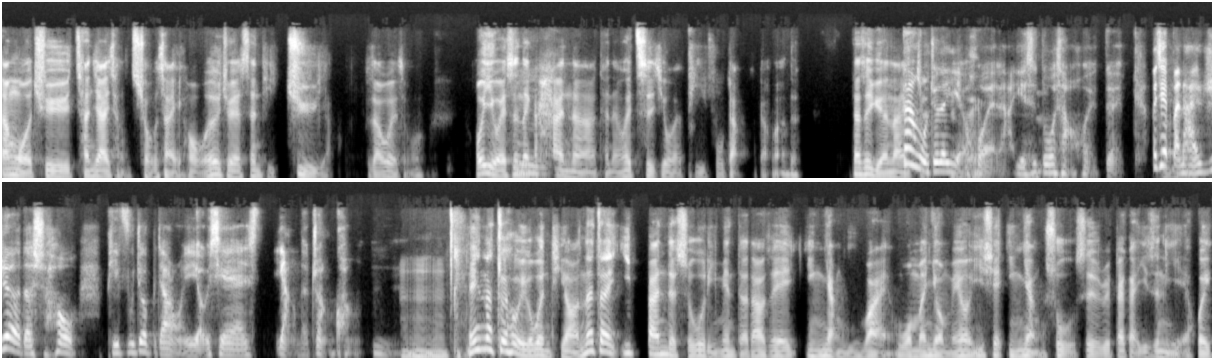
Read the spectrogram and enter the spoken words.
当我去参加一场球赛以后，我就觉得身体巨痒，不知道为什么，我以为是那个汗呢可能会刺激我的皮肤干干嘛的。但是原来，但我觉得也会啦，也是多少会对，而且本来热的时候，皮肤就比较容易有一些痒的状况。嗯嗯嗯。哎，那最后一个问题哦，那在一般的食物里面得到这些营养以外，我们有没有一些营养素是 Rebecca 医生你也会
